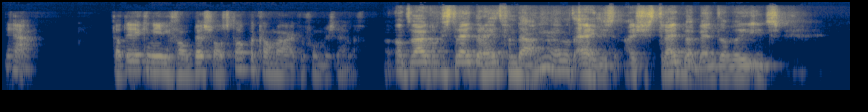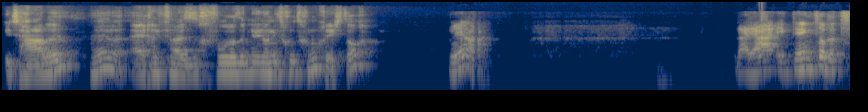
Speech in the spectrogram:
ja, dat ik in ieder geval best wel stappen kan maken voor mezelf. Want waar komt die strijdbaarheid vandaan? Want eigenlijk is, als je strijdbaar bent, dan wil je iets, iets halen. Hè? Eigenlijk vanuit het gevoel dat het nu nog niet goed genoeg is, toch? Ja. Nou ja, ik denk dat het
